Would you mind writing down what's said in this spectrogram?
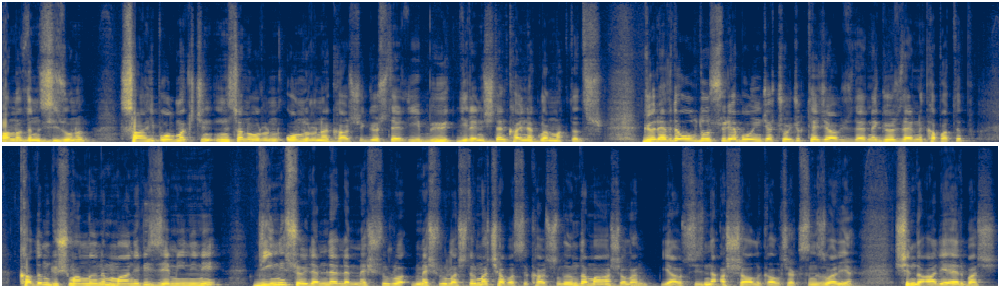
anladınız siz onu sahip olmak için insan onurun- onuruna karşı gösterdiği büyük direnişten kaynaklanmaktadır. Görevde olduğu süre boyunca çocuk tecavüzlerine gözlerini kapatıp kadın düşmanlığının manevi zeminini dini söylemlerle meşru, meşrulaştırma çabası karşılığında maaş alan ya siz ne aşağılık alacaksınız var ya. Şimdi Ali Erbaş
